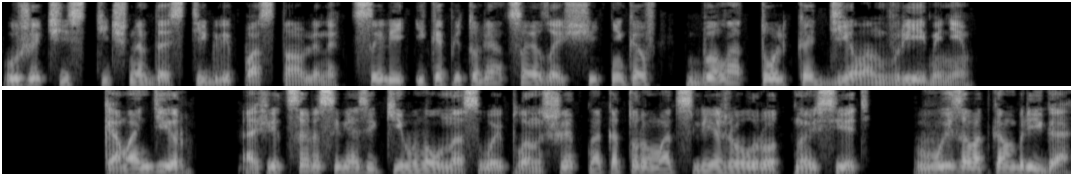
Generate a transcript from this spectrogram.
уже частично достигли поставленных целей, и капитуляция защитников была только делом времени. «Командир!» Офицер связи кивнул на свой планшет, на котором отслеживал ротную сеть. «Вызов от комбрига!»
